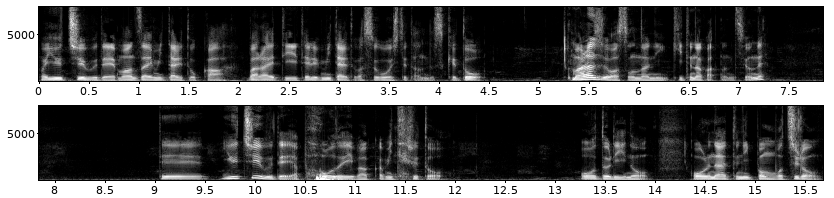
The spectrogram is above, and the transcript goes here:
まあ、YouTube で漫才見たりとかバラエティテレビ見たりとかすごいしてたんですけどまあラジオはそんなに聞いてなかったんですよね。で YouTube でやっぱオードリーばっか見てるとオードリーの「オールナイトニッポン」もちろん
